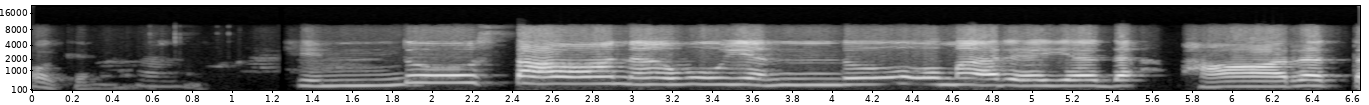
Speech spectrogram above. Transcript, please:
ಓಕೆ ಹಿಂದೂಸ್ತಾನವು ಎಂದು ಮರೆಯದ ಭಾರತ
